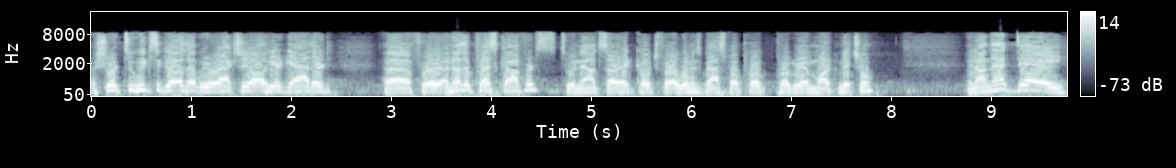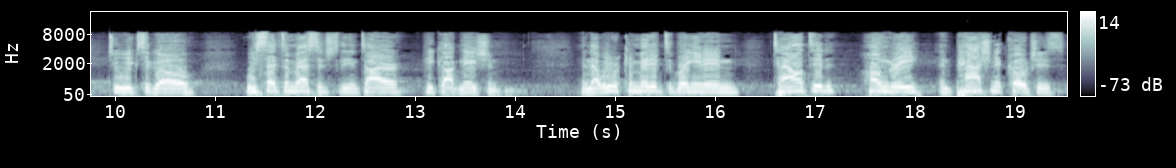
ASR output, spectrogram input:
a, short two weeks ago that we were actually all here gathered uh, for another press conference to announce our head coach for our women's basketball pro program, Mark Mitchell. And on that day, two weeks ago, we sent a message to the entire Peacock Nation, and that we were committed to bringing in talented, hungry, and passionate coaches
